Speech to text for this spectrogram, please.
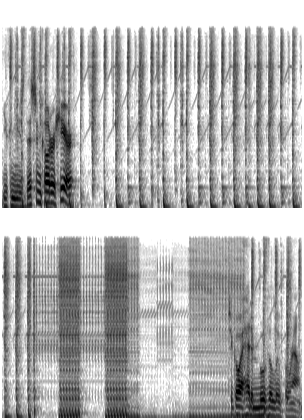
You can use this encoder here go ahead and move the loop around.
